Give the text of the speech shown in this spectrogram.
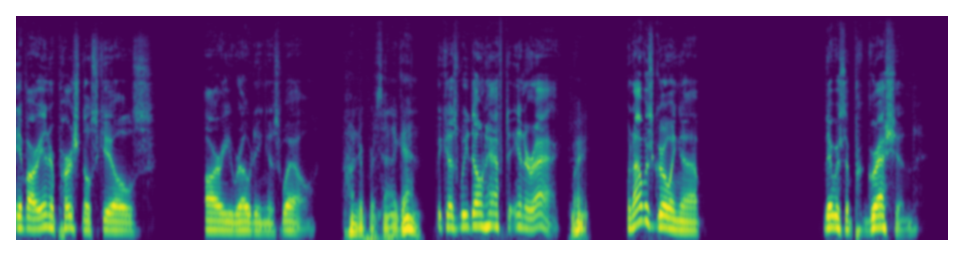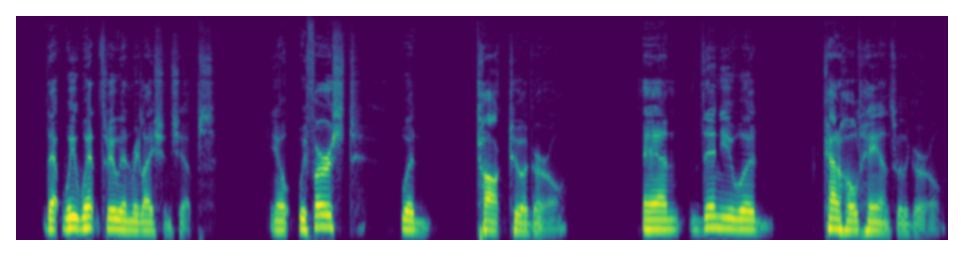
if our interpersonal skills are eroding as well 100% again. because we don't have to interact. Right. When I was growing up, there was a progression that we went through in relationships. You know, we first would talk to a girl, and then you would kind of hold hands with a girl,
